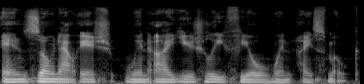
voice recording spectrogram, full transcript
and zone out ish when I usually feel when I smoke.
